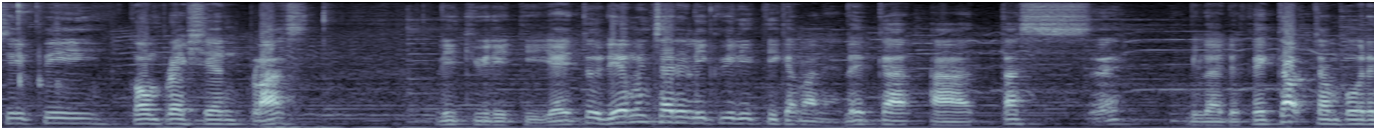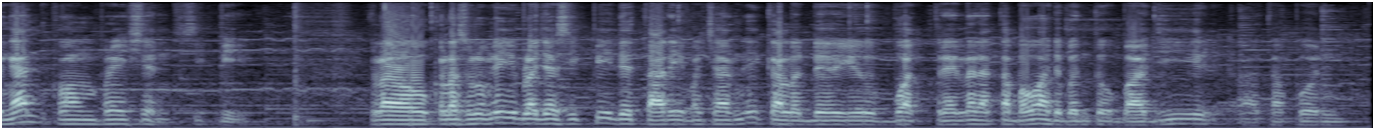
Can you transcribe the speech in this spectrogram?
CP compression plus liquidity iaitu dia mencari liquidity kat mana dekat atas eh bila ada fake out campur dengan compression CP kalau kalau sebelum ni belajar CP dia tarik macam ni kalau dia buat trendline atas bawah dia bentuk baji ataupun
